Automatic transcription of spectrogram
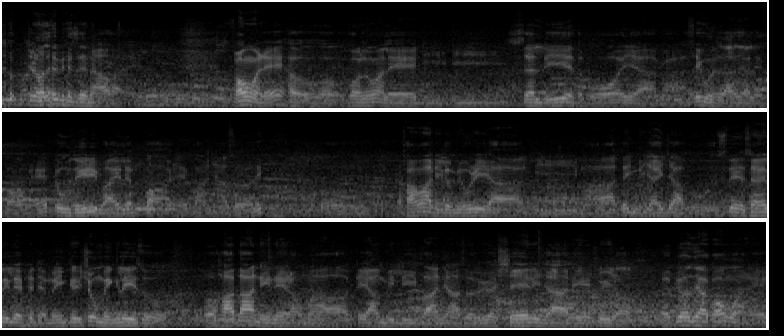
လို့ကျွန်တော်လည်းပြင်ဆင်ထားပါတယ်ကောင်းပါတယ်ဟုတ်ဟုတ်အကုန်လုံးကလည်းဒီဒီ ဇက်လေးရဲ့သဘောအရာကစိတ်ဝင်စားကြလဲကောင်းတယ်တူသေးတွေပါလည်းပါတယ်ပါညာဆိုတော့လေဟိုတခါမှဒီလိုမျိုးတွေကဒီမှာတိတ်မရိုက်ကြဘူးအစအစမ်းလေးလည်းဖြစ်တယ် main ကလေးချို့ main ကလေးဆိုဟိုဟာတာအနေနဲ့တော့မှ100မီလီပါညာဆိုပြီးတော့ share နေကြတာလေးတွေ့တော့ပြောစရာကောင်းပါတယ်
